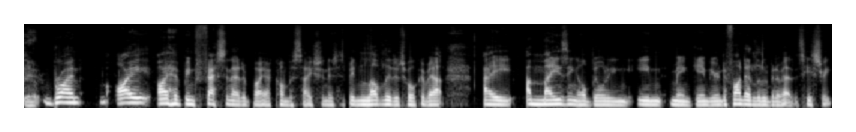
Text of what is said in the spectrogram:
Yeah. Brian, I I have been fascinated by our conversation. It has been lovely to talk about a amazing old building in Mount Gambier and to find out a little bit about its history.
